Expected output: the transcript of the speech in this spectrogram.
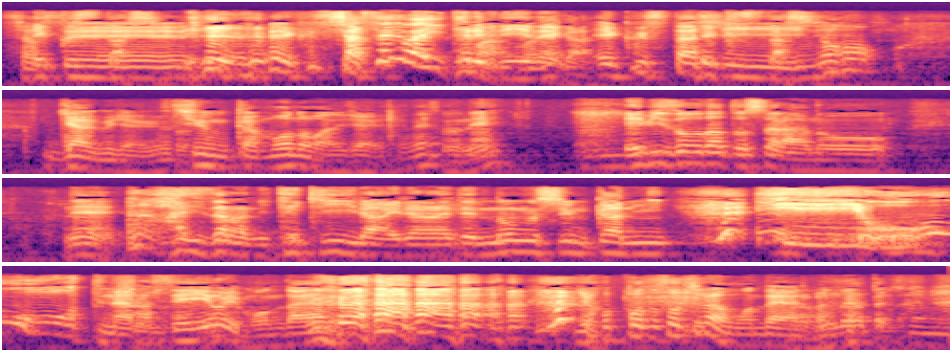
射エクスタシエクースタシー。射精はいいテレビで言えないから。エクスタシエクスタシー。のギャグじゃな瞬間モノマネじゃないですかね。そうね。エビゾウだとしたらあのね灰皿にテキーラ入れられて飲む瞬間に「いいよー!」ってなる。射精より問題ある。よっぽどそっちの方が問題ある。問題あったか。ちなみに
